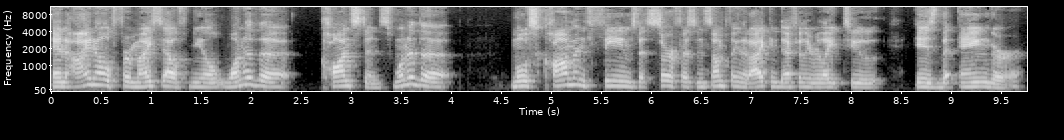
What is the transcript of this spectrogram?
And i know for myself neil one of the constants one of the most common themes that surface and something that i can definitely relate to is the anger.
